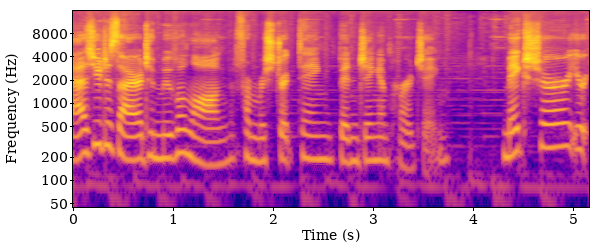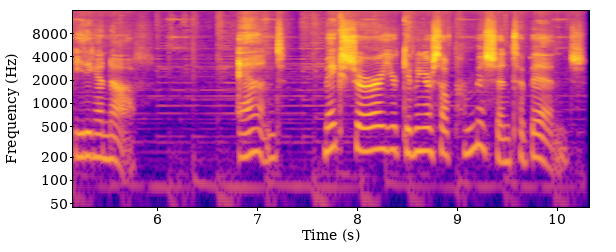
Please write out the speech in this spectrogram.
As you desire to move along from restricting, binging, and purging, make sure you're eating enough. And Make sure you're giving yourself permission to binge.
